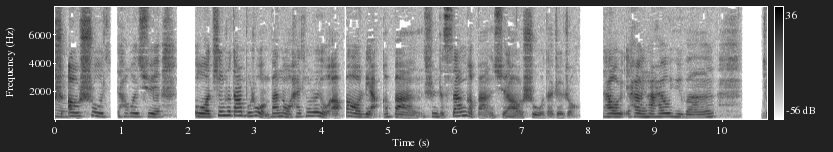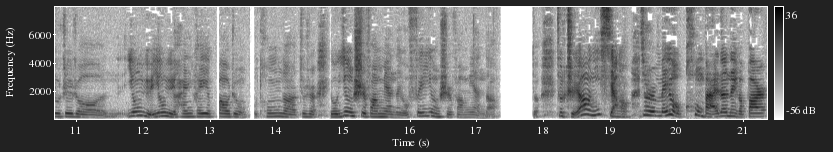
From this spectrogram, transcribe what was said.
是奥数，他会去我听说，当然不是我们班的，我还听说有啊报两个班甚至三个班学奥数的这种，还有还有你看还有语文，就这种英语英语还可以报这种普通的，就是有应试方面的，有非应试方面的。对，就只要你想，就是没有空白的那个班儿，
